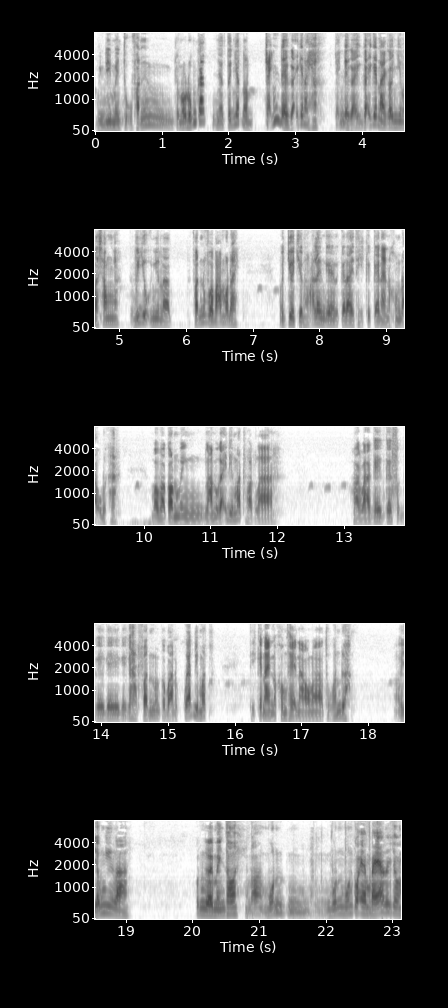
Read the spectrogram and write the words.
mình đi mình thụ phấn cho nó đúng cách. Nha thứ nhất là tránh để gãy cái này ha. Tránh để gãy gãy cái này coi như là xong nha ví dụ như là phấn nó vừa bám vào đây nó chưa chuyển hóa lên cái, cái đây thì cái cái này nó không đậu được ha. Mà bà con mình làm gãy đi mất hoặc là hoặc là cái cái cái cái, cái, cái hạt phấn nó các bạn quét đi mất thì cái này nó không thể nào là thụ phấn được. Ờ, giống như là con người mình thôi. Đó muốn muốn muốn có em bé nói chung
